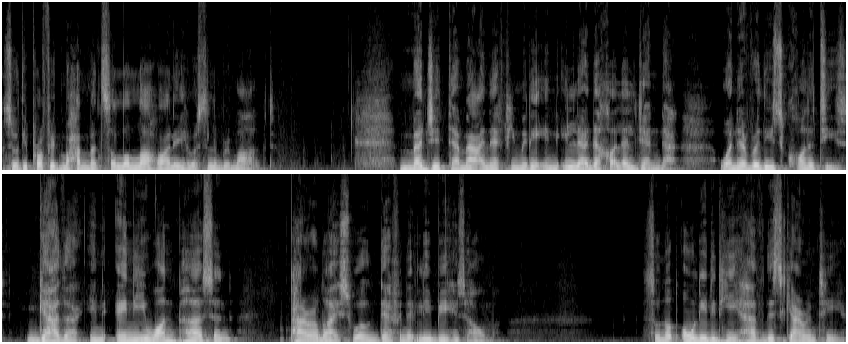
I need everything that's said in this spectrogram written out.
So the Prophet Muhammad sallallahu alayhi wasallam remarked, مَجْتَمَعْنَا فِي مْرِئٍ إِلَّا دَخَلَ الْجَنَّةِ Whenever these qualities gather in any one person, paradise will definitely be his home. So not only did he have this guarantee,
